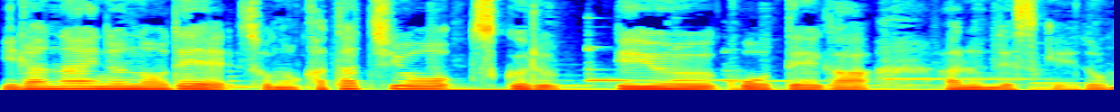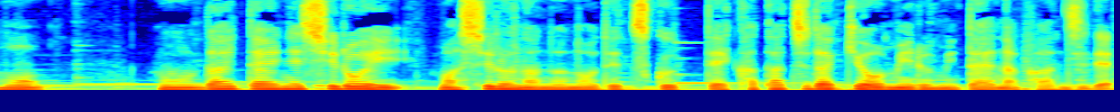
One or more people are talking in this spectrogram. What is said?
いらない布でその形を作るっていう工程があるんですけれどもうん、大体ね白い真っ白な布で作って形だけを見るみたいな感じで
